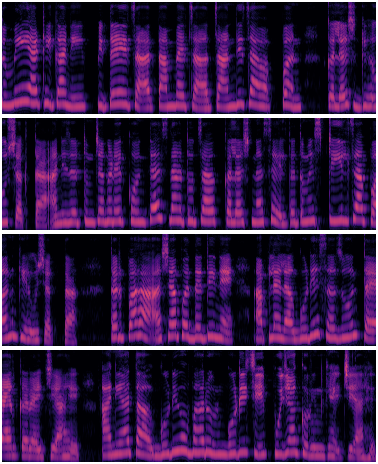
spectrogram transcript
तुम्ही या ठिकाणी पितळेचा तांब्याचा चांदीचा पण कलश घेऊ शकता. आणि जर तुमच्याकडे कोणत्याच धातूचा कलश नसेल तर तुम्ही स्टीलचा पण घेऊ शकता. तर पहा अशा पद्धतीने आपल्याला गुढी सजवून तयार करायची आहे. आणि आता गुढी उभारून गुढीची पूजा करून घ्यायची आहे.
